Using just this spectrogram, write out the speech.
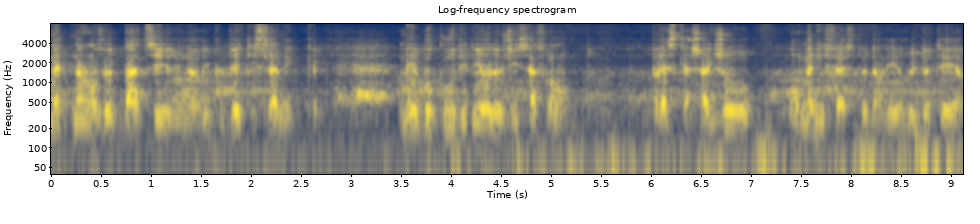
Maintenant, on veut bâtir une république islamique. Mais beaucoup d'idéologies s'affrontent. Presque à chaque jour, on manifeste dans les rues de Téhéran.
